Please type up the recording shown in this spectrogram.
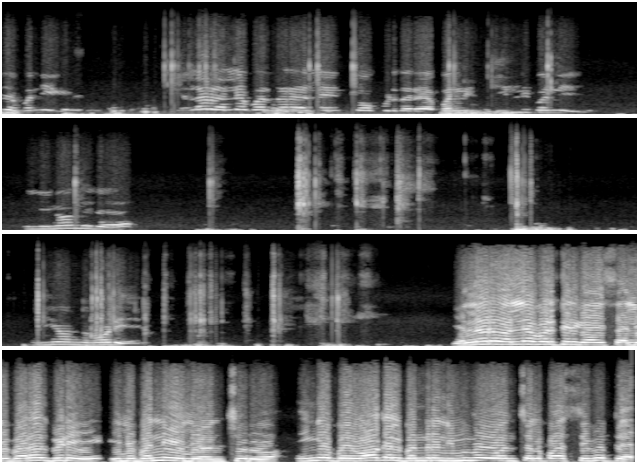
ಇಲ್ಲೊಂದಿದೆ ಬನ್ನಿ. ಎಲ್ಲರೂ ಅಲ್ಲೇ ಬರ್ತಾರೆ ಅಲ್ಲೇ ನಿಂತು ಹೋಗ್ಬಿಡ್ತಾರೆ. ಬನ್ನಿ ಇಲ್ಲಿ ಬನ್ನಿ. ಇಲ್ಲಿ ಇನ್ನೊಂದಿದೆ. ಇಲ್ಲಿ ಒಂದು ನೋಡಿ. ಎಲ್ಲರೂ ಅಲ್ಲೇ ಬರ್ತೀರಿ ಗೈಸ್ ಅಲ್ಲಿ ಬರೋದ್ ಬಿಡಿ. ಇಲ್ಲಿ ಬನ್ನಿ ಇಲ್ಲಿ ಒಂಚೂರು. ಹಿಂಗೆ ಬೈ ಬಂದ್ರೆ ನಿಮ್ಗೂ ಒಂದ್ ಸ್ವಲ್ಪ ಸಿಗುತ್ತೆ.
